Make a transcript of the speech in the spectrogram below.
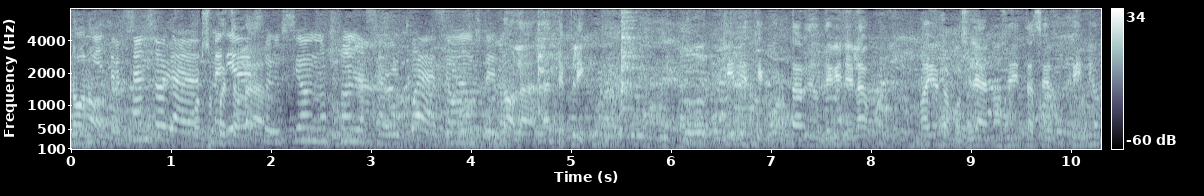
No, no. Mientras tanto, las supuesto, medidas la... de solución no son las adecuadas, según ustedes. No, la, la, te explico. Tú tienes que cortar de donde viene el agua. No hay otra posibilidad, no se necesita ser un genio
